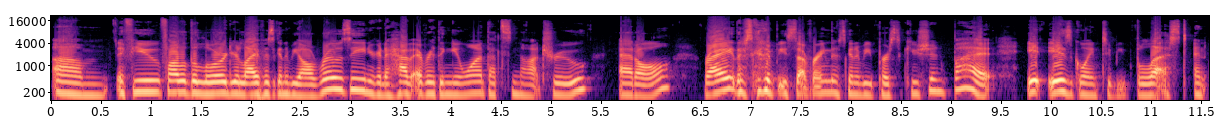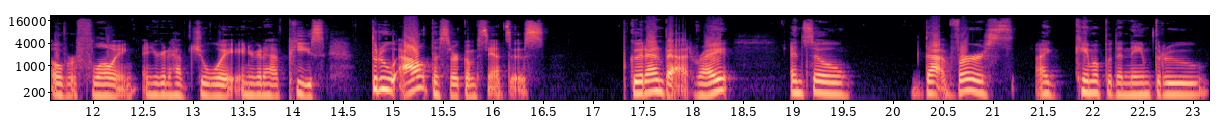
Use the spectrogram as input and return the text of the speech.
um, if you follow the Lord, your life is going to be all rosy and you're going to have everything you want. That's not true at all, right? There's going to be suffering, there's going to be persecution, but it is going to be blessed and overflowing, and you're going to have joy and you're going to have peace throughout the circumstances, good and bad, right? And so that verse, I came up with a name through,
